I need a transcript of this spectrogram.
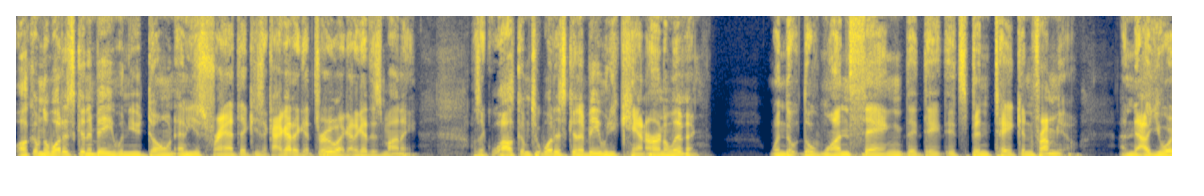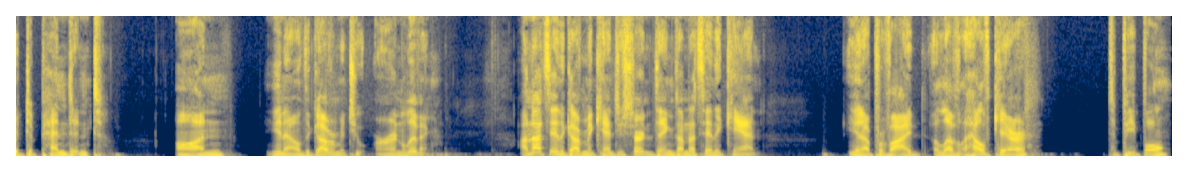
Welcome to what it's going to be when you don't. And he's frantic. He's like, I got to get through. I got to get this money. I was like, welcome to what it's going to be when you can't earn a living. When the, the one thing that they, it's been taken from you. And now you are dependent on, you know, the government to earn a living. I'm not saying the government can't do certain things. I'm not saying they can't, you know, provide a level of health care to people,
